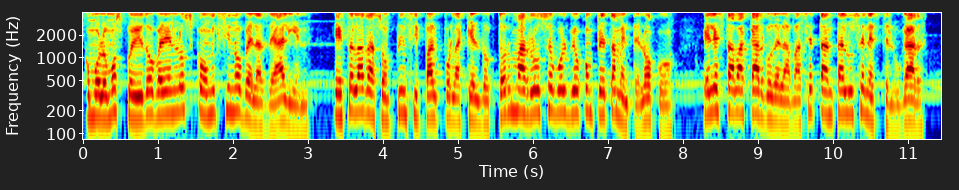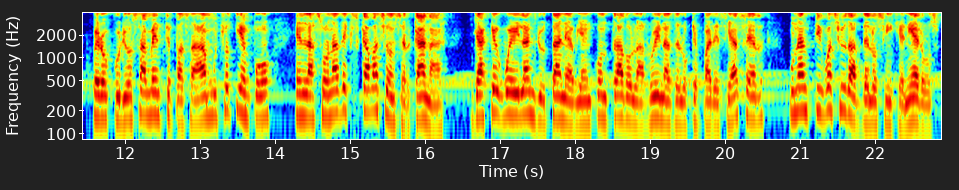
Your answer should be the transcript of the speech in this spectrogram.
como lo hemos podido ver en los cómics y novelas de Alien. Esta es la razón principal por la que el Dr. Marlowe se volvió completamente loco. Él estaba a cargo de la base Tantalus en este lugar, pero curiosamente pasaba mucho tiempo en la zona de excavación cercana, ya que Weyland Yutani había encontrado las ruinas de lo que parecía ser una antigua ciudad de los ingenieros,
